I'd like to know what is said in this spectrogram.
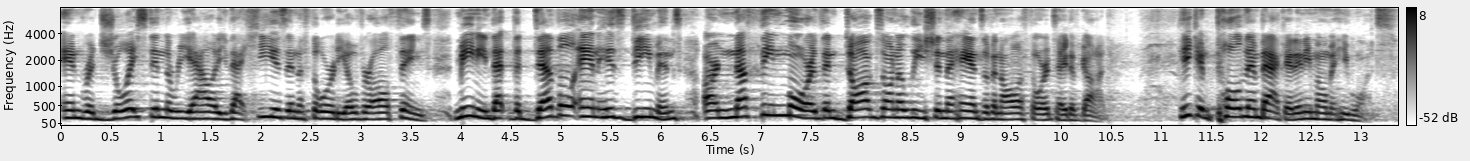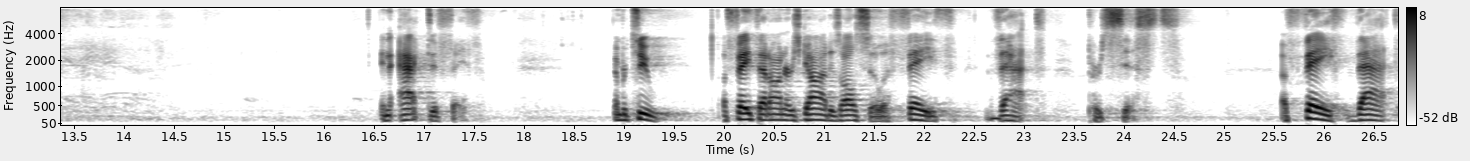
and rejoiced in the reality that he is in authority over all things, meaning that the devil and his demons are nothing more than dogs on a leash in the hands of an all authoritative God. He can pull them back at any moment he wants. An active faith. Number two, a faith that honors God is also a faith that persists. A faith that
